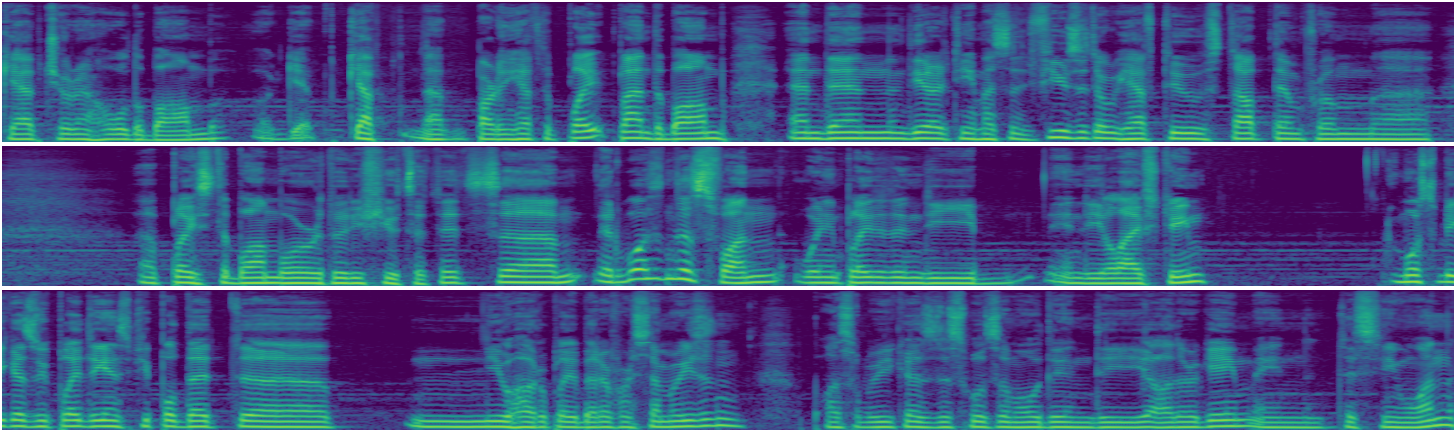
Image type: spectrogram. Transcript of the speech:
capture and hold the bomb. Or get, cap, uh, pardon, you have to play, plant the bomb, and then the other team has to defuse it, or you have to stop them from uh, uh, place the bomb or to defuse it. It's um, it wasn't as fun when you played it in the in the live stream, mostly because we played against people that uh, knew how to play better for some reason. Possibly because this was a mode in the other game in Destiny One.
